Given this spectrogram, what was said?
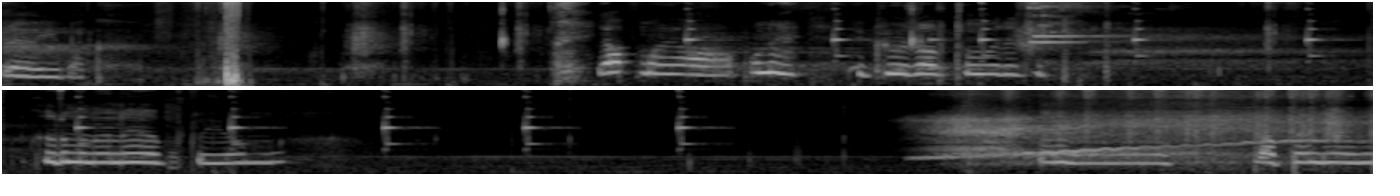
Buraya iyi bak. Yapma ya. Bu ne? 200 altın verecek. Kırmına ne yapıyorum? Kapanıyor.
